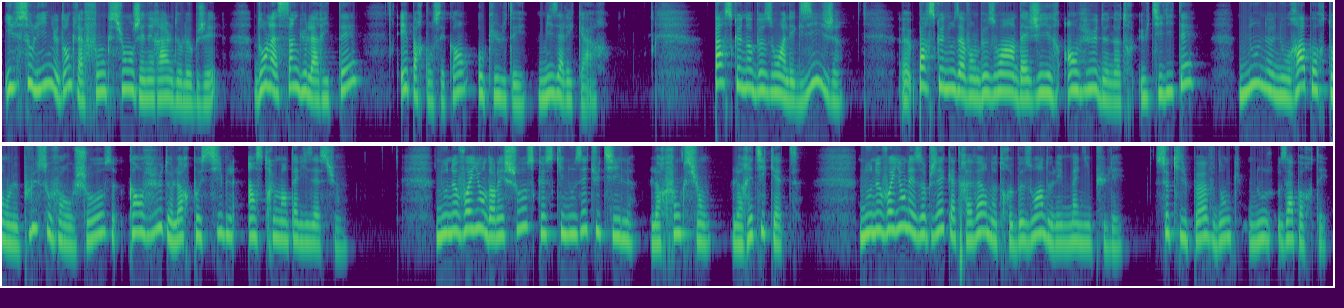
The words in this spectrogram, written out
Il souligne donc la fonction générale de l'objet, dont la singularité est par conséquent occultée, mise à l'écart. Parce que nos besoins l'exigent, euh, parce que nous avons besoin d'agir en vue de notre utilité, nous ne nous rapportons le plus souvent aux choses qu'en vue de leur possible instrumentalisation. Nous ne voyons dans les choses que ce qui nous est utile, leur fonction, leur étiquette. Nous ne voyons les objets qu'à travers notre besoin de les manipuler, ce qu'ils peuvent donc nous apporter.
